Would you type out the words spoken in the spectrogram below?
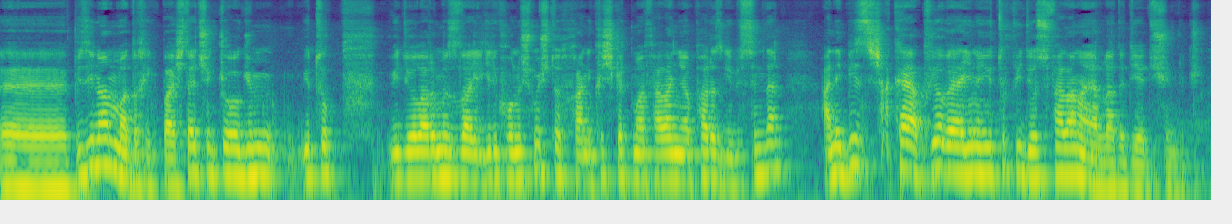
Ee, biz inanmadık ilk başta çünkü o gün YouTube videolarımızla ilgili konuşmuştuk. Hani kışkırtma falan yaparız gibisinden. Hani biz şaka yapıyor veya yine YouTube videosu falan ayarladı diye düşündük.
